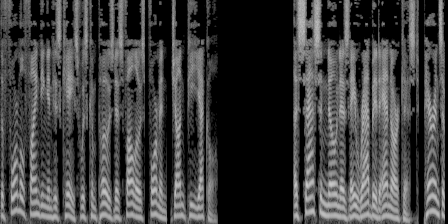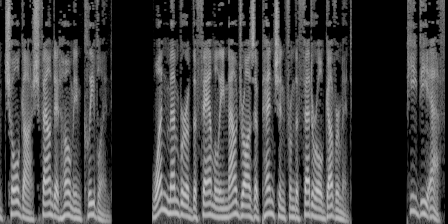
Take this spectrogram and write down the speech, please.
The formal finding in his case was composed as follows, Foreman, John P. Yeckel. Assassin known as a rabid anarchist, parents of Czolgosz found at home in Cleveland. One member of the family now draws a pension from the federal government. PDF.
